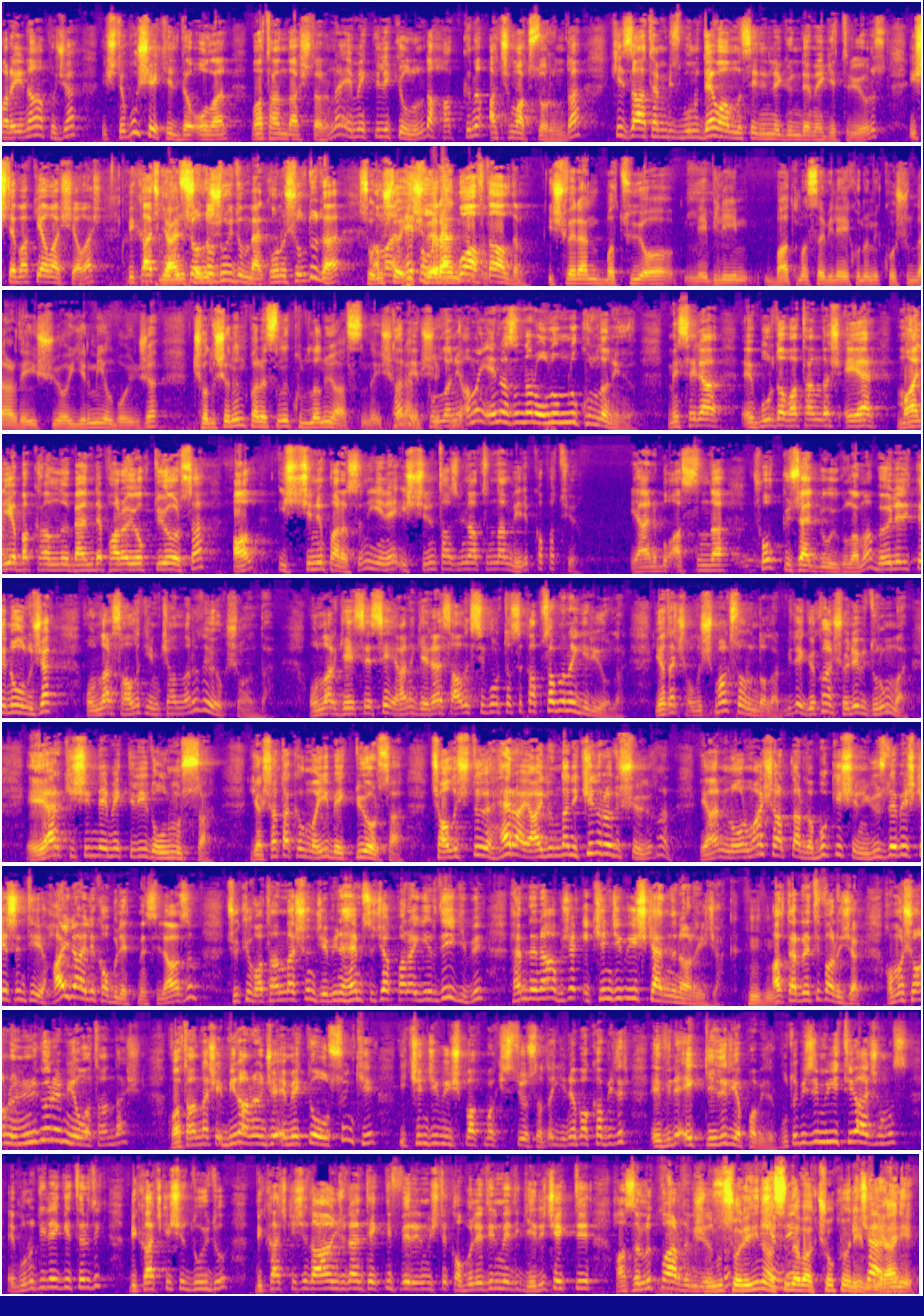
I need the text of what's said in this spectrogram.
parayı ne yapacak? İşte bu şekilde olan vatandaşlarına emeklilik yolunda hakkını açmak zorunda. Ki zaten biz bunu devamlı seninle gündeme getiriyoruz. İşte bak yavaş yavaş birkaç Yani komisyonda sonuç- duydum ben konuşuldu da Sonuçta ama net işveren- olarak bu hafta aldım. İşveren batıyor, ne bileyim batmasa bile ekonomik koşullar değişiyor. 20 yıl boyunca çalışanın parasını kullanıyor aslında işveren Tabii bir şekilde. kullanıyor ama en azından olumlu kullanıyor. Mesela e, burada vatandaş eğer Maliye Bakanlığı bende para yok diyorsa al işçinin parasını yine işçinin tazminatından verip kapatıyor. Yani bu aslında çok güzel bir uygulama. Böylelikle ne olacak? Onlar sağlık imkanları da yok şu anda. Onlar GSS yani genel sağlık sigortası kapsamına giriyorlar. Ya da çalışmak zorundalar. Bir de Gökhan şöyle bir durum var. Eğer kişinin emekliliği dolmuşsa, yaşa takılmayı bekliyorsa çalıştığı her ay aylığından 2 lira düşüyor Gökhan. Yani normal şartlarda bu kişinin %5 kesintiyi hayli hayli kabul etmesi lazım. Çünkü vatandaşın cebine hem sıcak para girdiği gibi hem de ne yapacak? İkinci bir iş kendini arayacak. Alternatif arayacak. Ama şu an önünü göremiyor vatandaş. Vatandaş e, bir an önce emekli olsun ki ikinci bir iş bakmak istiyorsa da yine bakabilir. Evine ek gelir yapabilir. Bu da bizim ihtiyacımız. E bunu dile getirdik. Birkaç kişi duydu. Birkaç kişi daha önceden teklif verilmişti. Kabul edilmedi. Geri çekti. Hazırlık vardı biliyorsun. Şimdi bu söylediğin Şimdi aslında bak çok önemli. içeride. Yani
